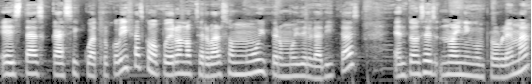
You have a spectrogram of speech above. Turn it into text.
estas casi cuatro cobijas. Como pudieron observar, son muy, pero muy delgaditas. Entonces no hay ningún problema.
